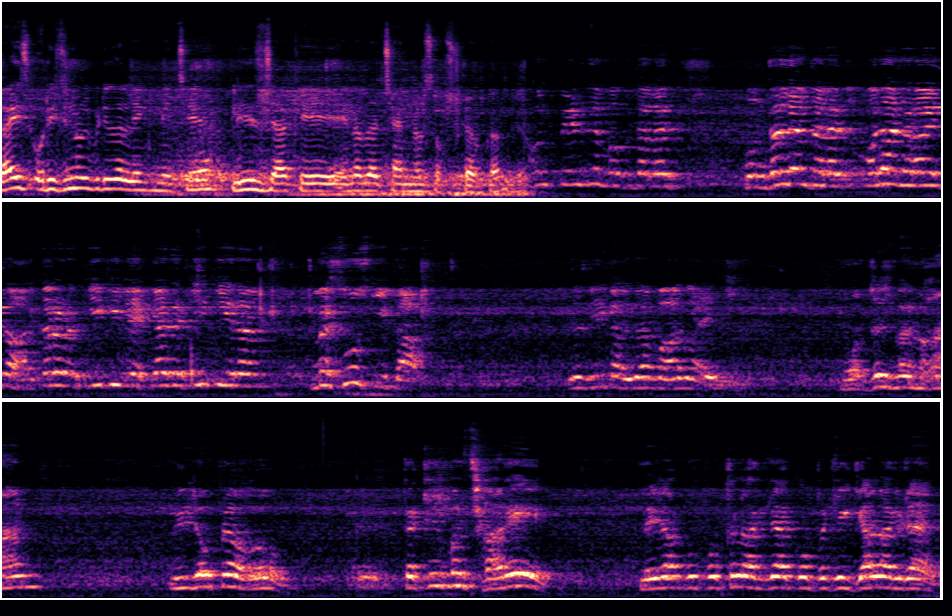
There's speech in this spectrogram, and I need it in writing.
guys original video ਦਾ ਲਿੰਕ ਨੀਚੇ ਹੈ ਪਲੀਜ਼ ਜਾ ਕੇ ਇਹਨਾਂ ਦਾ ਚੈਨਲ ਸਬਸਕ੍ਰਾਈਬ ਕਰ ਲਿਓ। ਹੁਣ ਪਿੰਡ ਦੇ ਮੁਕਤਲਕ ਹੁੰਦਾ ਦੇ ਮੁਕਤਲਕ ਉਹਦਾ ਜ਼ਰਾ ਇਜ਼ਹਾਰ ਕਰਨ ਕੀ ਕੀ ਵੇਖਿਆ ਤੇ ਕੀ ਕੀ ਇਹਨਾਂ ਮਹਿਸੂਸ ਕੀਤਾ। ਜਿਸ ਦੀ ਗੱਲ ਦਾ ਬਾਅਦ ਆਈ ਮੁਹੱਦਸ ਮਹਿਮਾਨ ਵੀਡੀਓ ਪ੍ਰੋ ਤਕਰੀਬਨ ਸਾਰੇ ਮੇਰਾ ਕੋ ਪੁੱਤ ਲੱਗਦਾ ਕੋ ਭਤੀਜਾ ਲੱਗਦਾ ਹੈ।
